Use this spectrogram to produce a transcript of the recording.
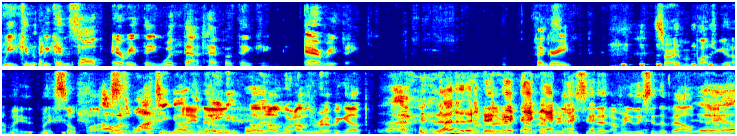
we can we can solve everything with that type of thinking. Everything. agreed Sorry, I'm about to get on my my soapbox. I was watching. I was know. waiting for I was, it. I'm, I was revving up. I'm, revving- I'm- I'm releasing the I'm releasing the valve. Yeah, now. yeah.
